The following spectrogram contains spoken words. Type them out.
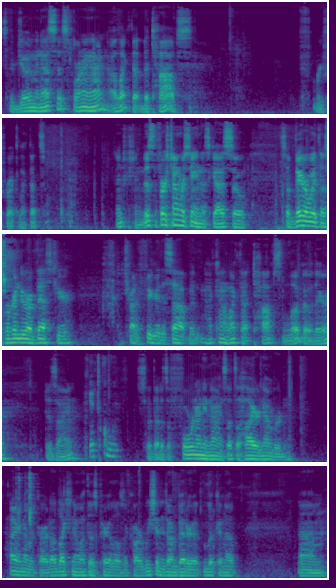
So Joey Meneses, four ninety nine. I like that. The Topps refract like that's interesting. This is the first time we're seeing this, guys. So so bear with us. We're gonna do our best here to try to figure this out. But I kind of like that Topps logo there design. It's cool. So that is a 499. So that's a higher numbered, higher numbered card. I'd like to know what those parallels are called. We should have done better at looking up um,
